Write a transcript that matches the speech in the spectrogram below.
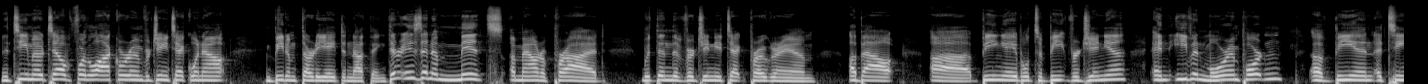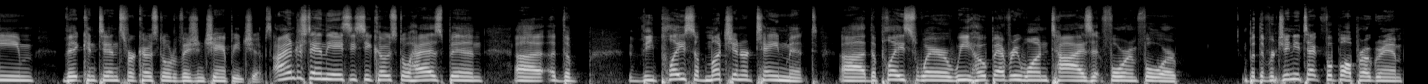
in the team hotel before the locker room. Virginia Tech went out and beat them 38 to nothing. There is an immense amount of pride within the Virginia Tech program about uh, being able to beat Virginia, and even more important, of being a team that contends for Coastal Division championships. I understand the ACC Coastal has been uh, the the place of much entertainment, uh, the place where we hope everyone ties at four and four. But the Virginia Tech football program,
